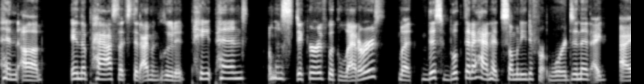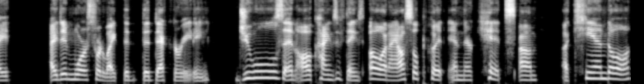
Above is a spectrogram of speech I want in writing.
and uh, in the past, like I said, I've included paint pens, stickers with letters. But this book that I had had so many different words in it. I I I did more sort of like the the decorating, jewels and all kinds of things. Oh, and I also put in their kits um, a candle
